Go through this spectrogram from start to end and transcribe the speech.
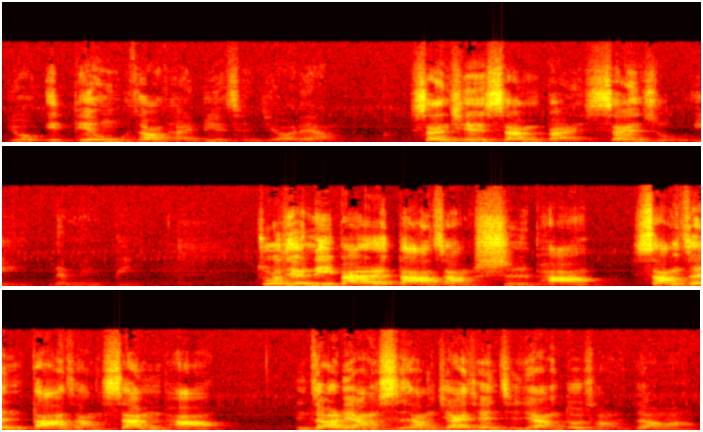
有一点五兆台币的成交量，三千三百三十五亿人民币。昨天礼拜二大涨四趴，上证大涨三趴。你知道两个市场加起来成交量多少？你知道吗？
